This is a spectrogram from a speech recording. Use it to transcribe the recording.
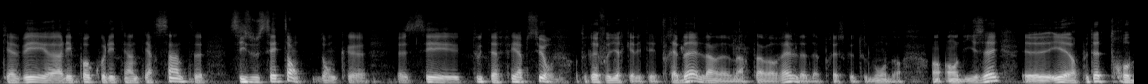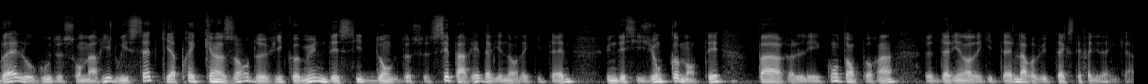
qui avait, euh, à l'époque où elle était intersainte, 6 ou 7 ans. Donc, euh, c'est tout à fait absurde. En tout cas, il faut dire qu'elle était très belle, hein, Martin Aurel, d'après ce que tout le monde en, disait. Euh, et alors, peut-être trop belle au goût de son mari, Louis VII, qui, après 15 ans de vie commune, décide donc de se séparer d'Aliénor d'Aquitaine. Une décision commentée par les contemporains d'Aliénor d'Aquitaine, la revue de texte Stéphanie Duncan.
